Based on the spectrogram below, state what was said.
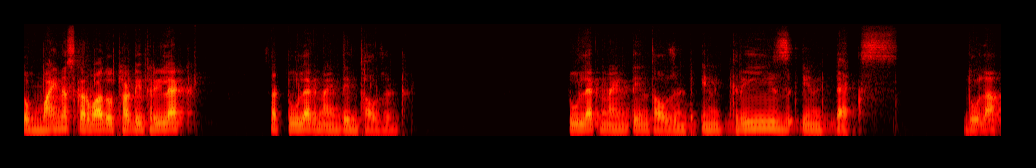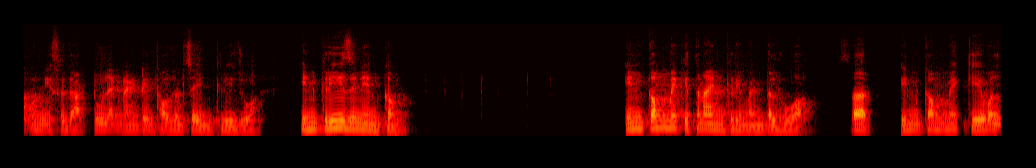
तो माइनस करवा दो thirty three lakh. Sir two lakh nineteen thousand. Two lakh nineteen thousand increase in tax दो लाख उन्नीस हज़ार। टू लैख नाइनटीन थाउज़ेंड से इंक्रीज हुआ। इंक्रीज इन इनकम इनकम में कितना इंक्रीमेंटल हुआ? सर इनकम में केवल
